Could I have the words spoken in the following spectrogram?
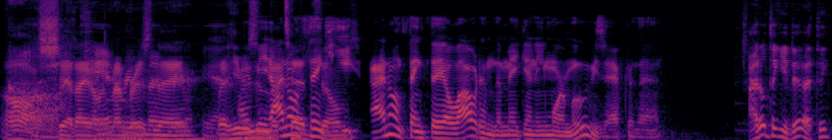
Oh, oh shit, I don't can't remember, his name, yeah. but he I was mean, in the I don't Ted think films. he, I don't think they allowed him to make any more movies after that. I don't think he did. I think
